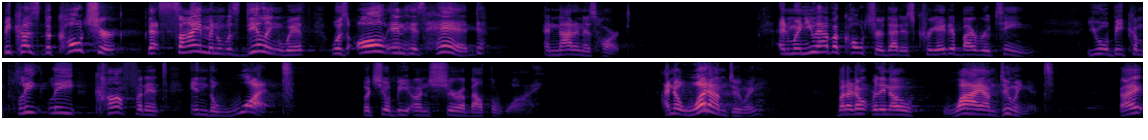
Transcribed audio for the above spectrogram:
because the culture that Simon was dealing with was all in his head and not in his heart. And when you have a culture that is created by routine, you will be completely confident in the what, but you'll be unsure about the why. I know what I'm doing, but I don't really know why I'm doing it. Right?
